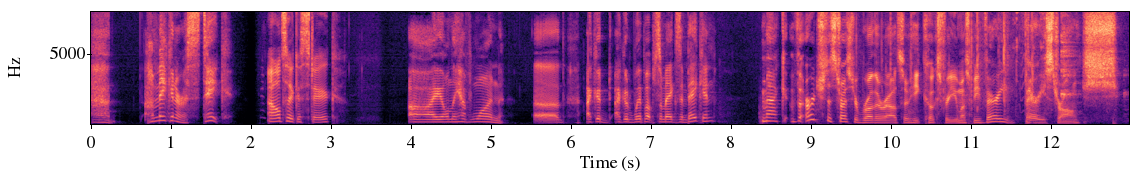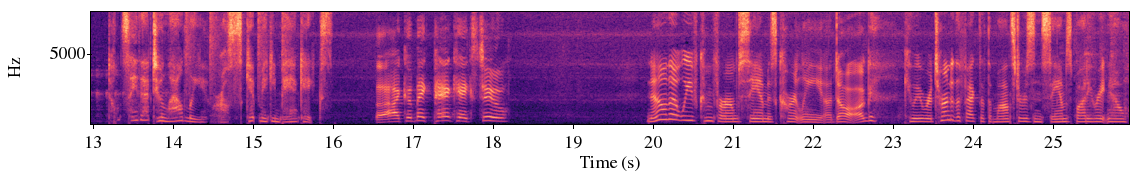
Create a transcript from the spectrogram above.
Uh, I'm making her a steak. I'll take a steak. I only have one. Uh, I could I could whip up some eggs and bacon. Mac, the urge to stress your brother out so he cooks for you must be very, very strong. Shh. Don't say that too loudly, or I'll skip making pancakes. Uh, I could make pancakes too. Now that we've confirmed Sam is currently a dog, can we return to the fact that the monster is in Sam's body right now?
